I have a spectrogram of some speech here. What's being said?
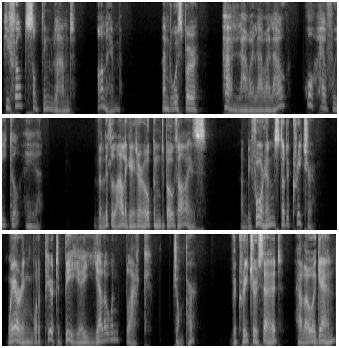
he felt something land on him and whisper, Hello, hello, hello, what have we got here? The little alligator opened both eyes, and before him stood a creature wearing what appeared to be a yellow and black jumper. The creature said, Hello again,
